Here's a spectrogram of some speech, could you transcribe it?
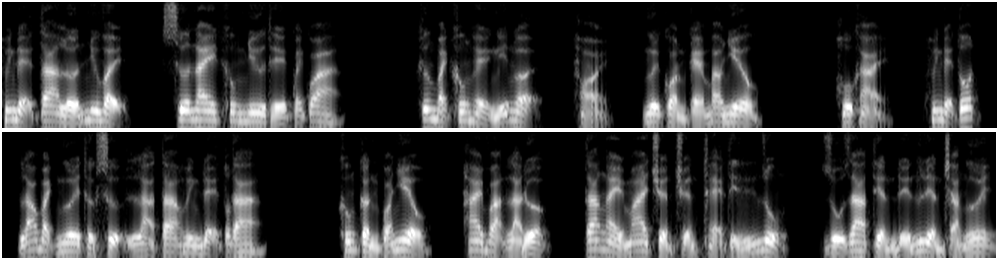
Huynh đệ ta lớn như vậy, xưa nay không như thế quay qua. Khương bạch không hề nghĩ ngợi, hỏi, ngươi còn kém bao nhiêu? Hồ khải, huynh đệ tốt, lão bạch ngươi thực sự là ta huynh đệ tốt ta. Không cần quá nhiều, hai vạn là được, ta ngày mai chuyển chuyển thẻ tín dụng, dù ra tiền đến liền trả ngươi.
